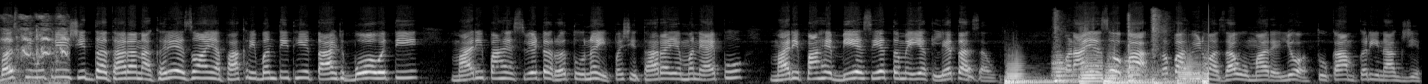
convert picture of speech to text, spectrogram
બસથી ઉતરી સીધા ધારાના ઘરે જો અહીંયા ભાખરી બનતી હતી તાઢ બહુ હતી. મારી પાસે સ્વેટર હતું નહીં. પછી ધારાએ મને આપ્યું મારી પાસે બે છે તમે એક લેતા જાઓ. પણ અહીંયા જો બા કપા વીણવા જાવું મારે. લ્યો તું કામ કરી નાખજે.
